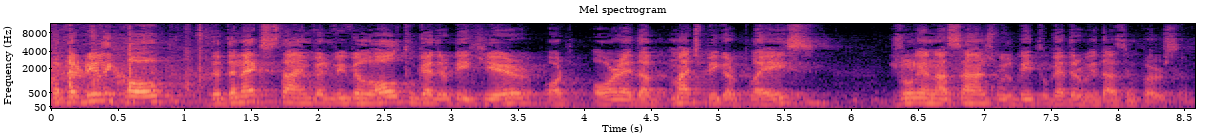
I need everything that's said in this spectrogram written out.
But I really hope that the next time when we will all together be here or, or at a much bigger place, Julian Assange will be together with us in person.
